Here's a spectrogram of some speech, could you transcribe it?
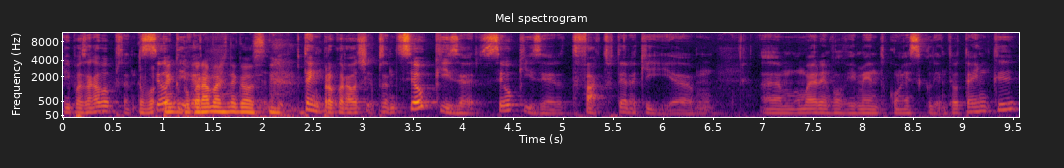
e depois acabou. Portanto, então, tem que tiver, procurar mais negócio. Tenho que procurar outros. Portanto, se eu quiser, se eu quiser de facto ter aqui um, um, um maior envolvimento com esse cliente, eu tenho que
